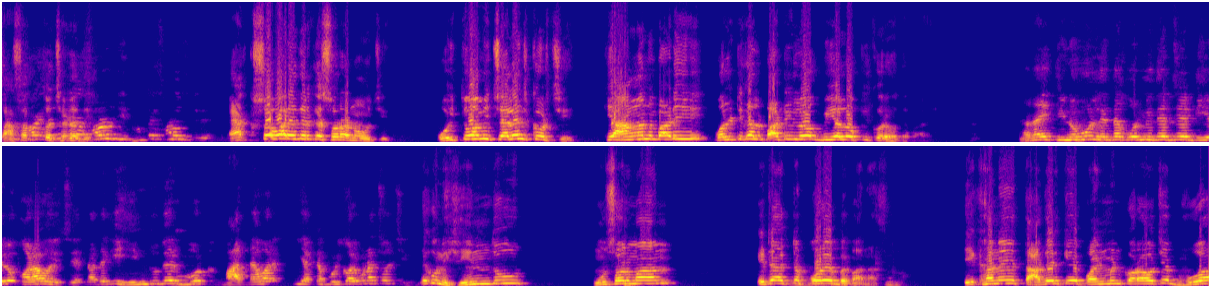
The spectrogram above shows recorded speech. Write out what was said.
শাসক তো ছেড়ে দিই একশো বার এদেরকে সরানো উচিত। ওই তো আমি চ্যালেঞ্জ করছি। কি আঙ্গনবাড়ি পলিটিক্যাল পার্টি লোক বিএলও কি করে হতে পারে? দাদা এই তৃণমূল নেতা কর্মীদের যে বিএলও করা হয়েছে তাতে কি হিন্দুদের ভোট বাদ দেওয়ার কি একটা পরিকল্পনা চলছে? দেখুন হিন্দু মুসলমান এটা একটা পরে ব্যাপার আসলে এখানে তাদেরকে অ্যাপয়েন্টমেন্ট করা হচ্ছে ভুয়া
